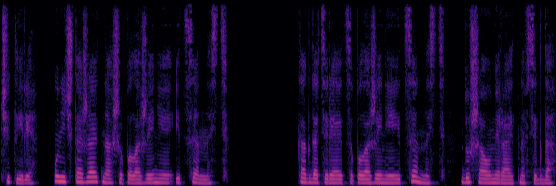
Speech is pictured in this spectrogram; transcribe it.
4, уничтожает наше положение и ценность. Когда теряется положение и ценность, душа умирает навсегда.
